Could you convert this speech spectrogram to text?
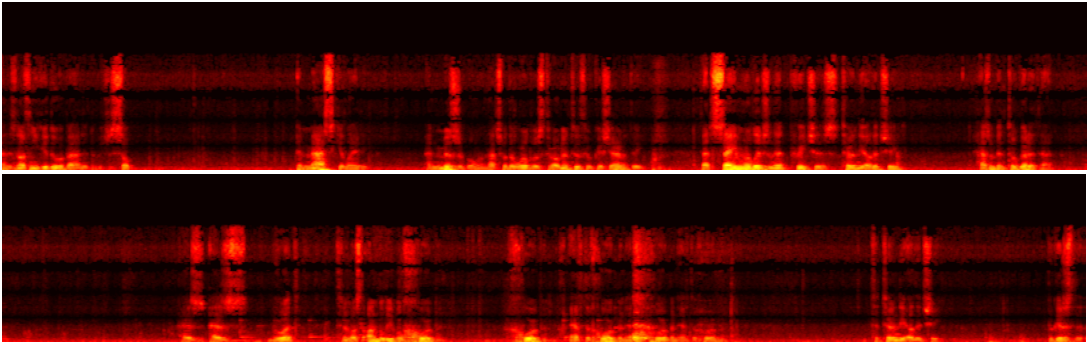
And there's nothing you can do about it, which is so emasculating and miserable. And that's what the world was thrown into through Christianity. That same religion that preaches turn the other cheek hasn't been too good at that. has has brought to the most unbelievable churban, churban after churban after churban after churban, to turn the other cheek, because the,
